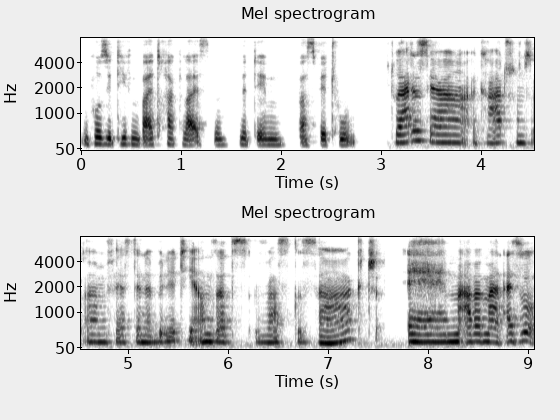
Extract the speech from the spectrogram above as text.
einen positiven Beitrag leisten mit dem, was wir tun. Du hattest ja gerade schon ähm, für Sustainability-Ansatz was gesagt. Ähm, aber man, also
